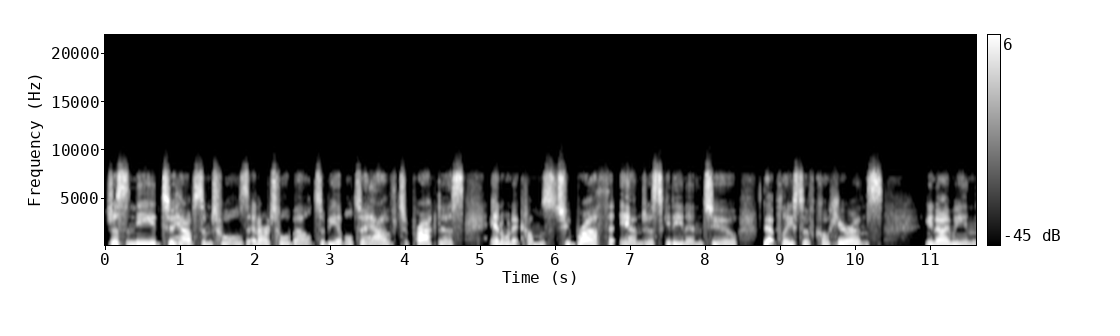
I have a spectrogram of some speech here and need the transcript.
just need to have some tools in our tool belt to be able to have to practice. And when it comes to breath and just getting into that place of coherence, you know i mean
